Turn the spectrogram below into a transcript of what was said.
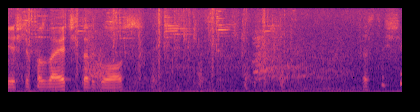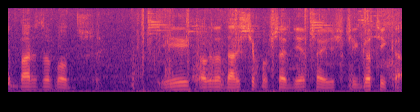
Jeśli poznajecie ten głos, jesteście bardzo mądrzy. I oglądaliście poprzednie części Gotika.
